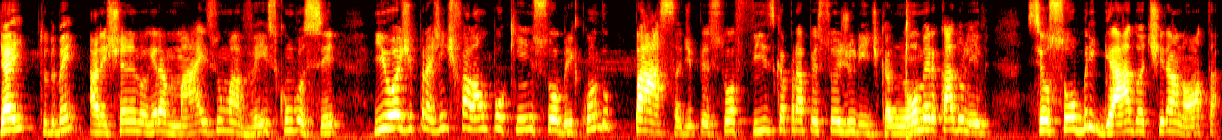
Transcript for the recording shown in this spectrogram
E aí, tudo bem? Alexandre Nogueira mais uma vez com você. E hoje para a gente falar um pouquinho sobre quando passa de pessoa física para pessoa jurídica no Mercado Livre, se eu sou obrigado a tirar nota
